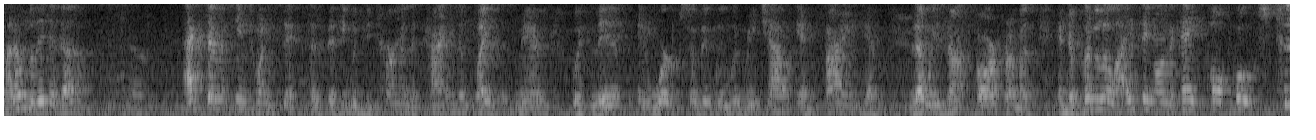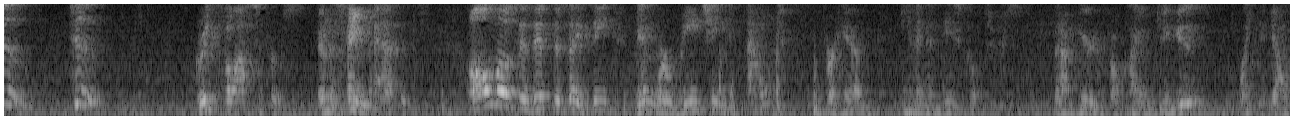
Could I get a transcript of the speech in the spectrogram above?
I don't believe it does. Acts 17 26 says that he would determine the times and places men would live and work so that we would reach out and find him, though he's not far from us. And to put a little icing on the cake, Paul quotes two, two Greek philosophers in the same passage. Almost as if to say, see, men were reaching out for him even in these cultures. But I'm here to proclaim to you what you don't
